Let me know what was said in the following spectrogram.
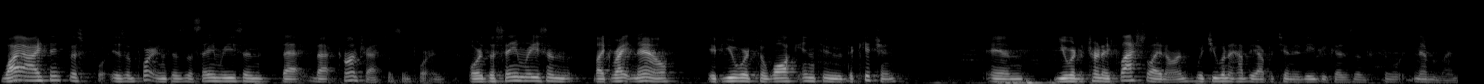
why I think this is important is the same reason that that contrast is important, or the same reason, like right now, if you were to walk into the kitchen and you were to turn a flashlight on, which you wouldn't have the opportunity because of the. Never mind.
